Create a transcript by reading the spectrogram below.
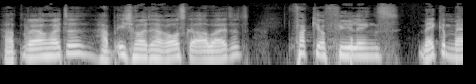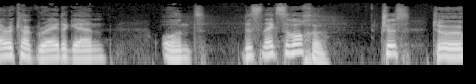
Hatten wir ja heute, hab ich heute herausgearbeitet. Fuck your feelings, make America great again und bis nächste Woche. Tschüss. Tschö.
